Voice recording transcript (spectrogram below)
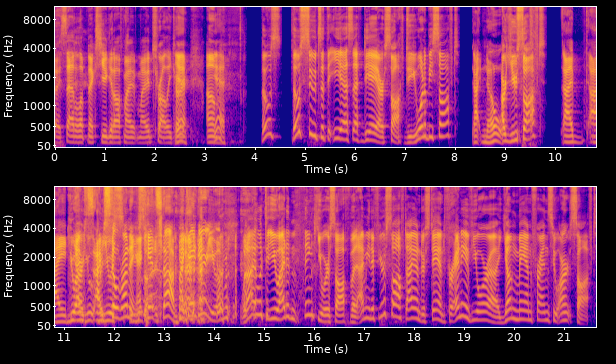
I, I saddle up next to you, get off my, my trolley cart. Um, yeah, Those those suits at the ESFDA are soft. Do you want to be soft? I, no, Are you soft? I I You are- I'm, you- I'm are you still a- running. you I can't so- stop. I can't hear you. I'm, when I looked at you, I didn't think you were soft, but I mean, if you're soft, I understand. For any of your uh, young man friends who aren't soft,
